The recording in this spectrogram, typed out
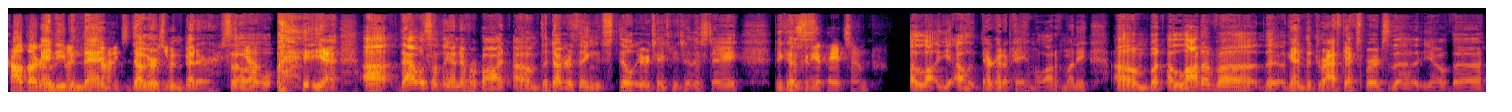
Kyle Dugger, and even then, Dugger's been better. So yeah, yeah. Uh, that was something I never bought. Um, the Dugger thing still irritates me to this day because he's gonna get paid soon a lot yeah oh, they're going to pay him a lot of money um but a lot of uh the again the draft experts the you know the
